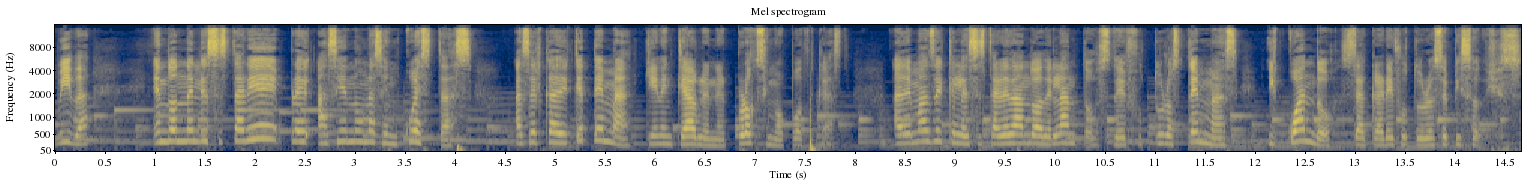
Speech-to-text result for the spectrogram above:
vida, en donde les estaré haciendo unas encuestas acerca de qué tema quieren que hable en el próximo podcast además de que les estaré dando adelantos de futuros temas y cuándo sacaré futuros episodios.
